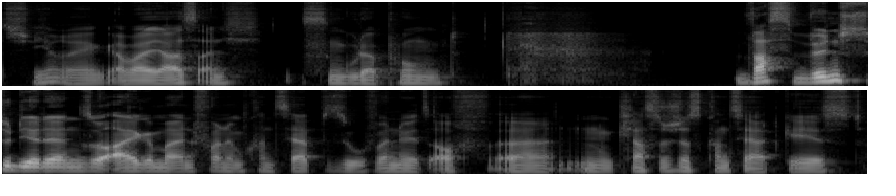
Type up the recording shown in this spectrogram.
schwierig. Aber ja, ist eigentlich ist ein guter Punkt. Was wünschst du dir denn so allgemein von einem Konzertbesuch, wenn du jetzt auf äh, ein klassisches Konzert gehst?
